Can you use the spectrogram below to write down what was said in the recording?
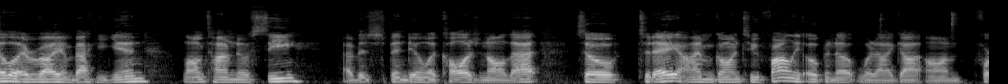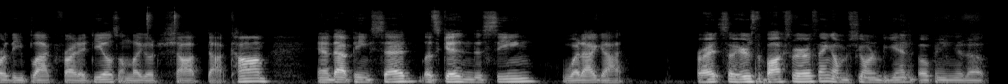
Hello everybody, I'm back again. Long time no see. I've just been dealing with college and all that. So today I'm going to finally open up what I got on for the Black Friday deals on legoshop.com. And that being said, let's get into seeing what I got. All right, so here's the box for everything. I'm just going to begin opening it up.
